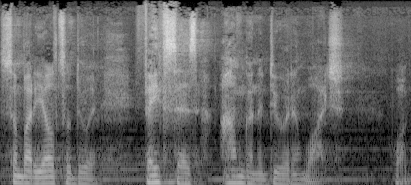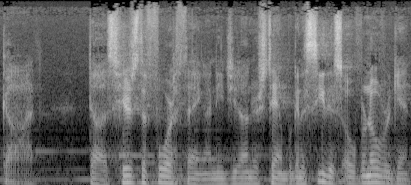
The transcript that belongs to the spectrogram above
somebody else will do it. Faith says, I'm going to do it and watch what God does. Here's the fourth thing I need you to understand. We're going to see this over and over again.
